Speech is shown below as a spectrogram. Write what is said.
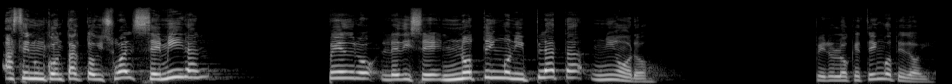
hacen un contacto visual, se miran, Pedro le dice, no tengo ni plata ni oro, pero lo que tengo te doy.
